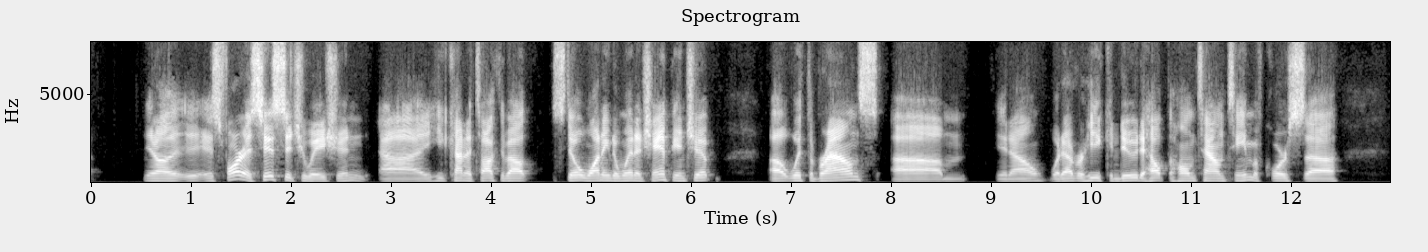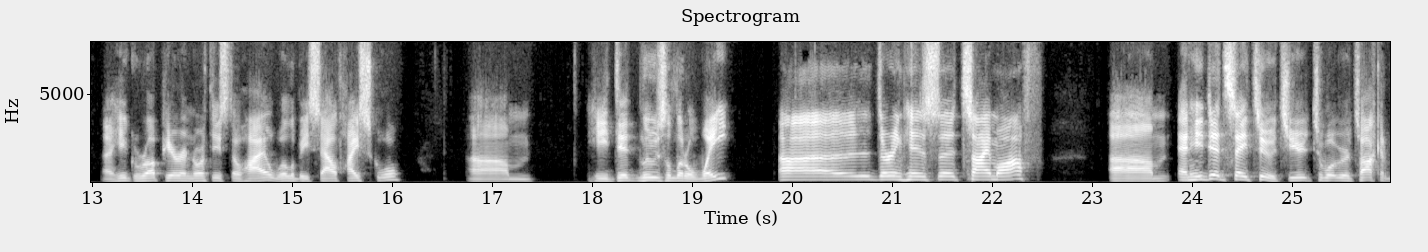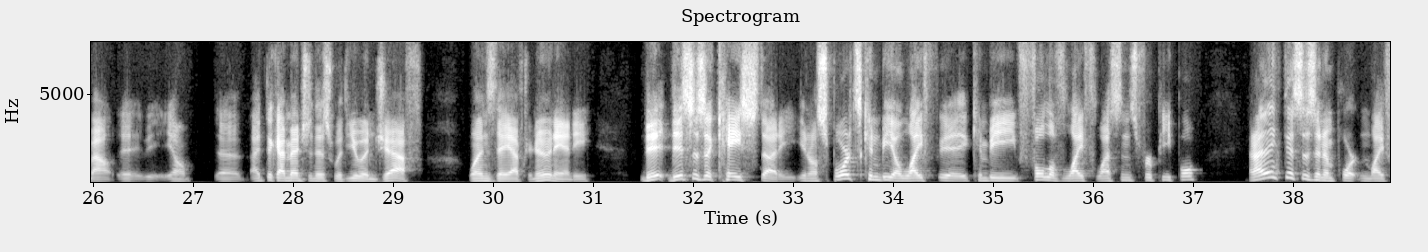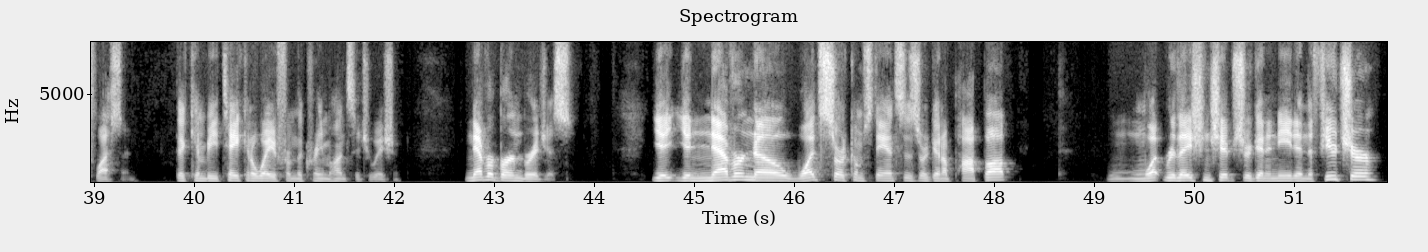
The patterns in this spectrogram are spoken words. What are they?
you know, as far as his situation, uh, he kind of talked about still wanting to win a championship uh, with the Browns. Um, you know, whatever he can do to help the hometown team. Of course, uh, uh he grew up here in Northeast Ohio, Willoughby South High School. Um, he did lose a little weight uh, during his time off. Um, and he did say too to to what we were talking about. Eh, eh, you know, uh, I think I mentioned this with you and Jeff Wednesday afternoon, Andy. This is a case study. You know, sports can be a life, it can be full of life lessons for people. And I think this is an important life lesson that can be taken away from the Kareem Hunt situation. Never burn bridges. You, you never know what circumstances are going to pop up, what relationships you're going to need in the future,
